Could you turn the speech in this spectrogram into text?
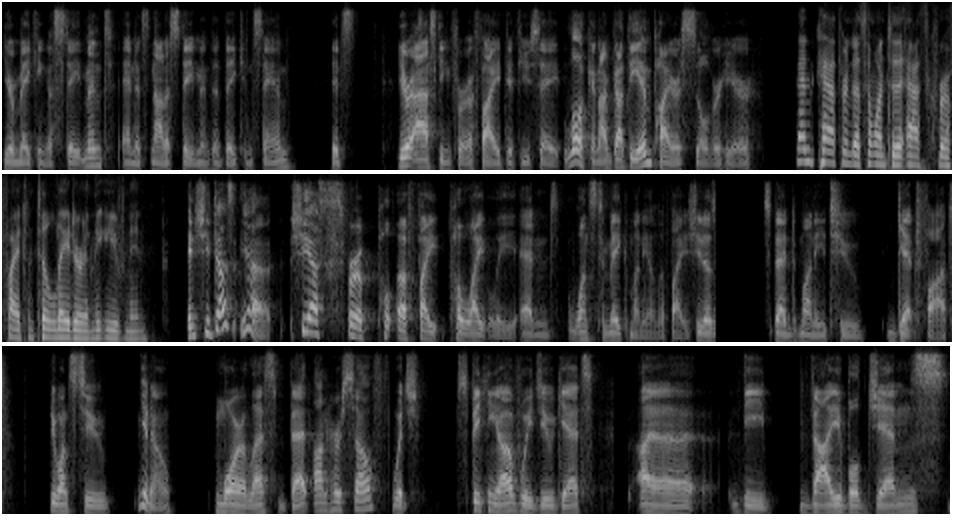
you're making a statement, and it's not a statement that they can stand. It's you're asking for a fight if you say, "Look, and I've got the Empire's silver here." And Catherine doesn't want to ask for a fight until later in the evening. And she does, yeah. She asks for a, a fight politely and wants to make money on the fight. She doesn't spend money to get fought. She wants to, you know, more or less bet on herself. Which, speaking of, we do get uh, the valuable gems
